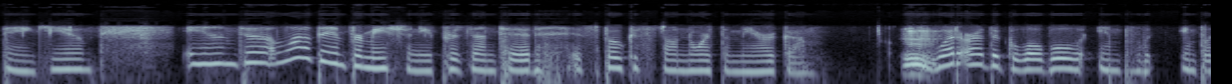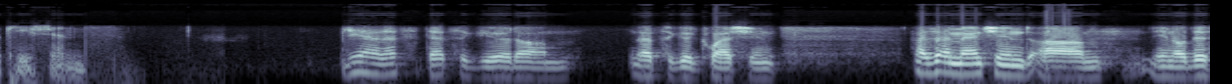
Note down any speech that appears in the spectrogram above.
Thank you. And uh, a lot of the information you presented is focused on North America. Mm. What are the global impl- implications? Yeah, that's that's a good um, that's a good question. As I mentioned, um, you know this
